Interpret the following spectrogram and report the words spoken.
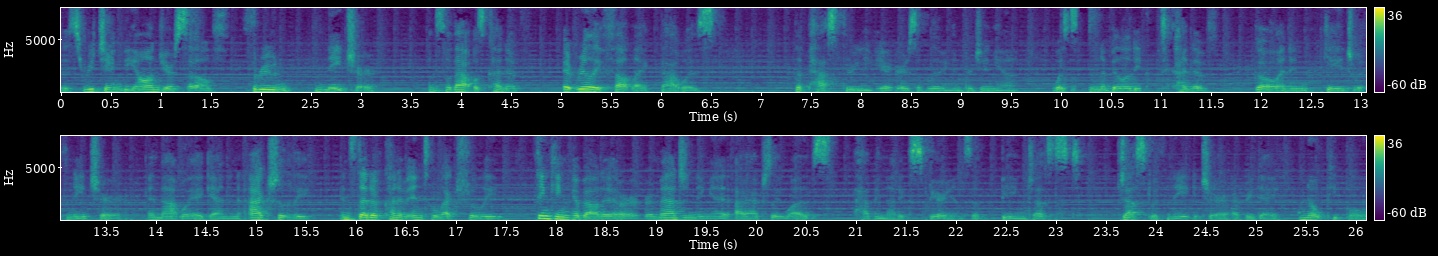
It's reaching beyond yourself through nature. And so that was kind of, it really felt like that was the past three years of living in Virginia was an ability to kind of go and engage with nature in that way again. And actually, instead of kind of intellectually thinking about it or imagining it, I actually was having that experience of being just just with nature every day. No people.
